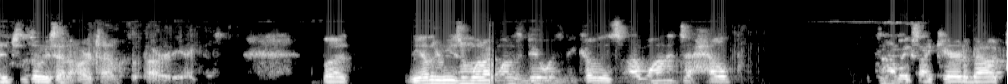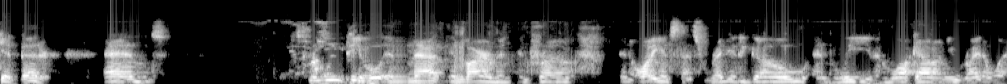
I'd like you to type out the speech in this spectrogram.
it's just always had a hard time with authority, I guess. But the other reason what I wanted to do was because I wanted to help comics I cared about get better. And throwing people in that environment in front of an audience that's ready to go and leave and walk out on you right away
